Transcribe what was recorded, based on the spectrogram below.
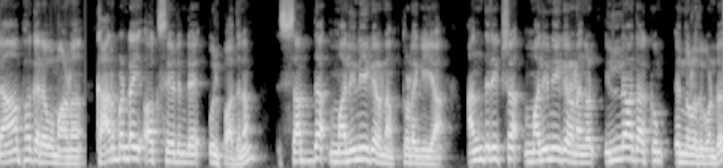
ലാഭകരവുമാണ്. കാർബൺ ഡൈ ഓക്സൈഡിന്റെ ഉൽപാദനം ശബ്ദ മലിനീകരണം തുടങ്ങിയ അന്തരീക്ഷ മലിനീകരണങ്ങൾ ഇല്ലാതാക്കും എന്നുള്ളതുകൊണ്ട്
